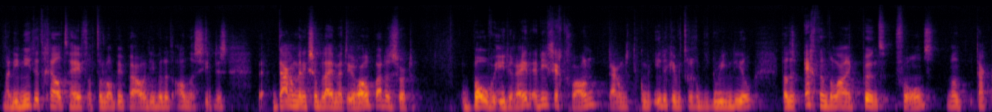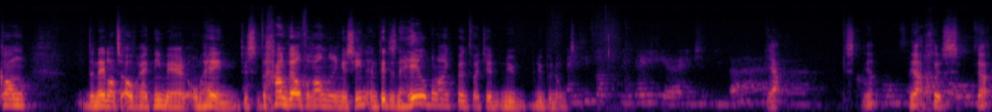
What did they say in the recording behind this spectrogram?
maar die niet het geld heeft of de lobbypower, die willen het anders zien. Dus daarom ben ik zo blij met Europa. Dat is een soort boven iedereen. En die zegt gewoon, daarom kom ik iedere keer weer terug op die Green Deal. Dat is echt een belangrijk punt voor ons. Want daar kan de Nederlandse overheid niet meer omheen. Dus we gaan wel veranderingen zien. En dit is een heel belangrijk punt wat je nu, nu benoemt. En je ziet privé-initiatieven. Ja. Ja, ja, ges- ja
